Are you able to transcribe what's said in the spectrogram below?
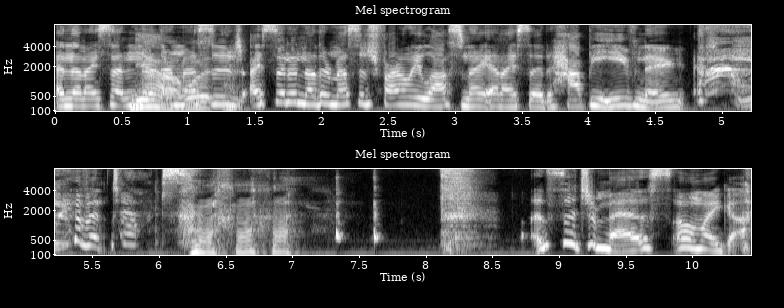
And then I sent another yeah, message. I sent another message finally last night and I said, Happy evening. we haven't talked. it's such a mess. Oh my God.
